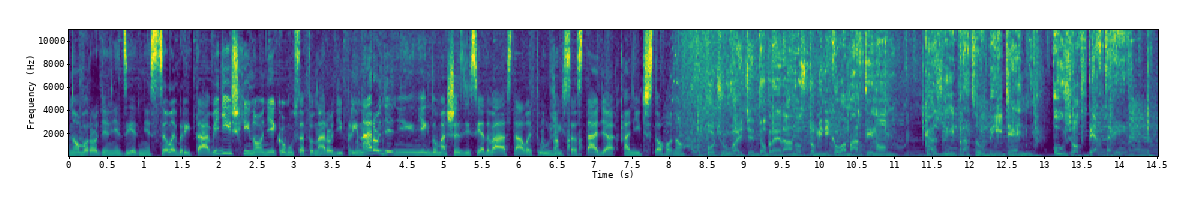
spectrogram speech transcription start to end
novorodenec je dnes celebrita. Vidíš, Chino, niekomu sa to narodí pri narodení, niekto má 62 a stále túži sa stať a, a nič z toho, no. Počúvajte Dobré ráno s Dominikom a Martinom každý pracovný deň už od 5.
